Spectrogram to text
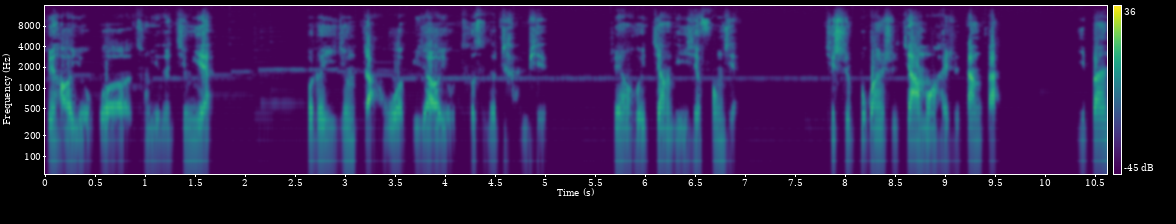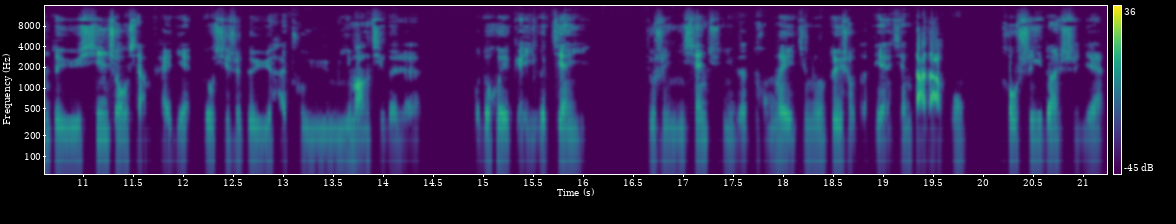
最好有过从业的经验，或者已经掌握比较有特色的产品，这样会降低一些风险。其实不管是加盟还是单干，一般对于新手想开店，尤其是对于还处于迷茫期的人，我都会给一个建议，就是你先去你的同类竞争对手的店先打打工，偷师一段时间，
